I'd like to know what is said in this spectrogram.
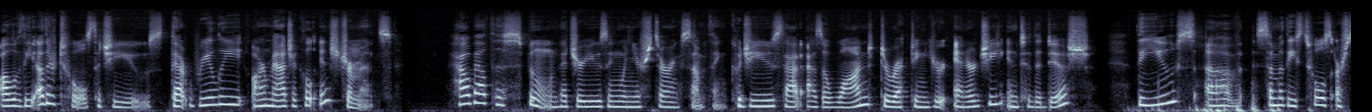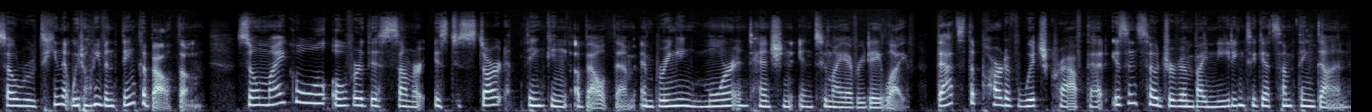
all of the other tools that you use that really are magical instruments. How about the spoon that you're using when you're stirring something? Could you use that as a wand directing your energy into the dish? The use of some of these tools are so routine that we don't even think about them. So, my goal over this summer is to start thinking about them and bringing more intention into my everyday life. That's the part of witchcraft that isn't so driven by needing to get something done.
